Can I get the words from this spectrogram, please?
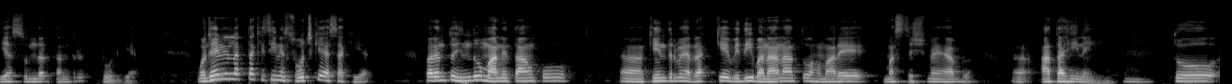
यह सुंदर तंत्र टूट गया। मुझे नहीं लगता किसी ने सोच के ऐसा किया परंतु हिंदू मान्यताओं को केंद्र में रख के विधि बनाना तो हमारे मस्तिष्क में अब आता ही नहीं है। हम्म, तो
